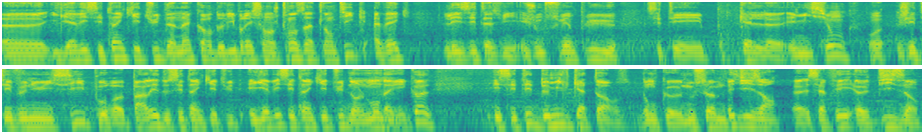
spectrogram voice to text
euh, il y avait cette inquiétude d'un accord de libre-échange transatlantique avec les États-Unis. Et je me souviens plus, c'était pour quelle émission, on- j'étais venu ici pour euh, parler de cette inquiétude. Et il y avait cette inquiétude dans le monde agricole. Et c'était 2014. Donc euh, nous sommes Et 10 ans. euh, ça fait euh, 10 ans.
